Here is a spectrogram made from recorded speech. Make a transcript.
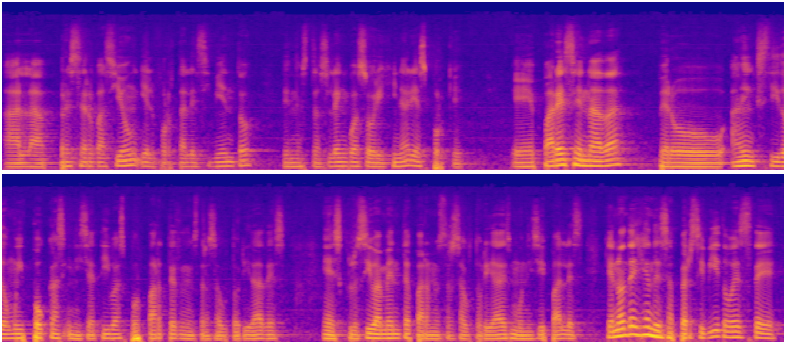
a la preservación y el fortalecimiento de nuestras lenguas originarias, porque eh, parece nada, pero han existido muy pocas iniciativas por parte de nuestras autoridades, exclusivamente para nuestras autoridades municipales, que no dejen desapercibido este,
